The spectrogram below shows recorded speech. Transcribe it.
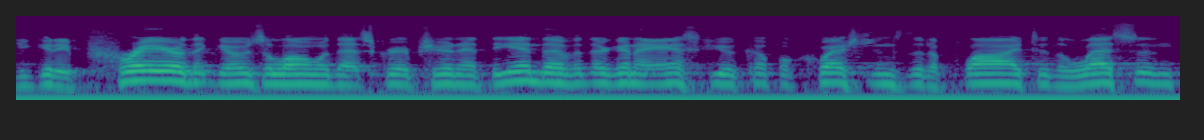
you get a prayer that goes along with that scripture. And at the end of it, they're going to ask you a couple questions that apply to the lesson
